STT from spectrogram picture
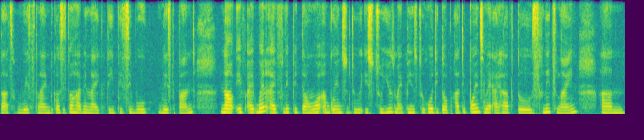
that waistline because it's not having like the visible waistband. Now if i when i flip it down what i'm going to do is to use my pins to hold it up at the points where i have the slit line and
